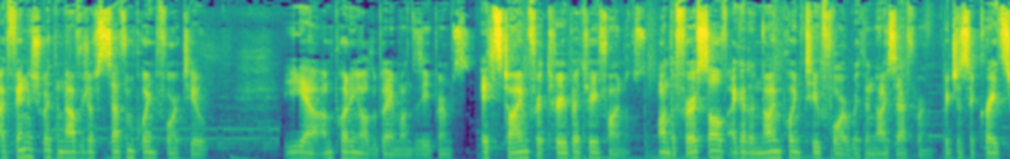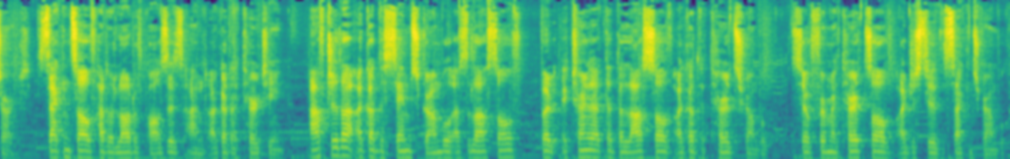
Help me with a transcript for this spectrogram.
I finished with an average of 7.42. Yeah, I'm putting all the blame on the Z-perms. It's time for 3x3 finals. On the first solve, I got a 9.24 with a nice F-perm, which is a great start. Second solve had a lot of pauses and I got a 13. After that, I got the same scramble as the last solve, but it turned out that the last solve, I got the third scramble. So for my third solve, I just did the second scramble.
